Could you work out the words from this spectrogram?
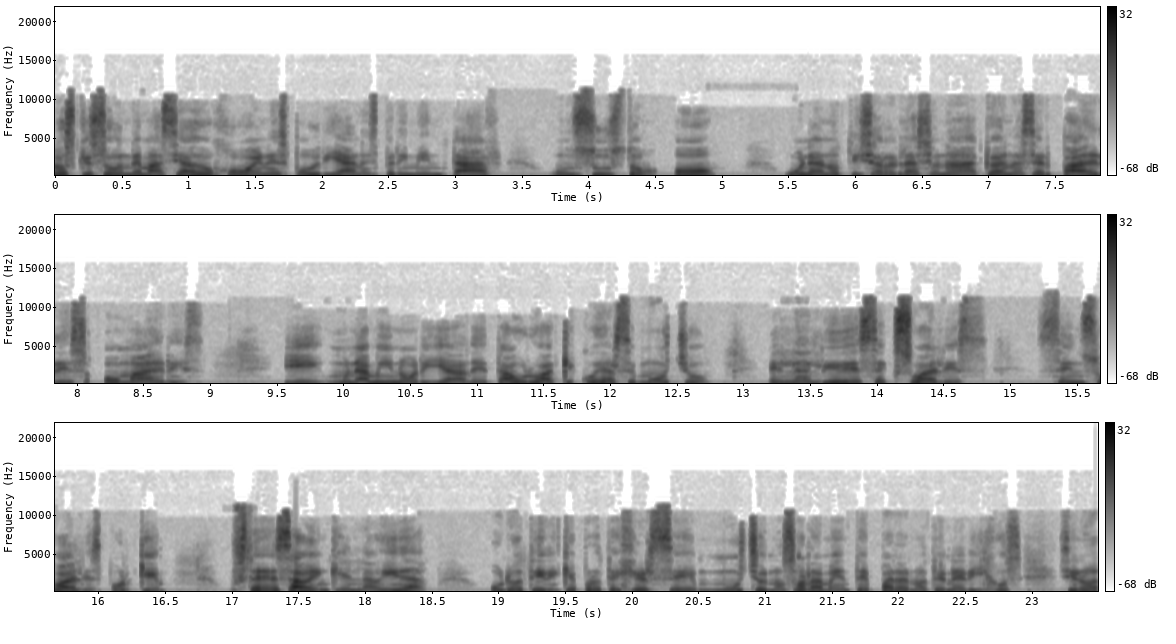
Los que son demasiado jóvenes podrían experimentar un susto o una noticia relacionada que van a ser padres o madres. Y una minoría de Tauro hay que cuidarse mucho en las lides sexuales, sensuales, porque ustedes saben que en la vida uno tiene que protegerse mucho, no solamente para no tener hijos, sino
